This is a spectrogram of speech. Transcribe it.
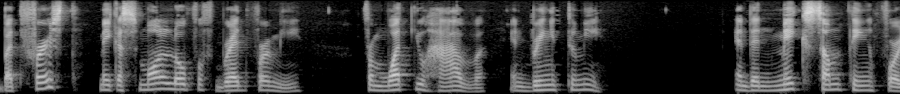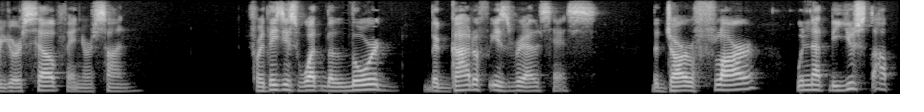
But first, make a small loaf of bread for me from what you have and bring it to me. And then make something for yourself and your son. For this is what the Lord, the God of Israel, says The jar of flour will not be used up,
